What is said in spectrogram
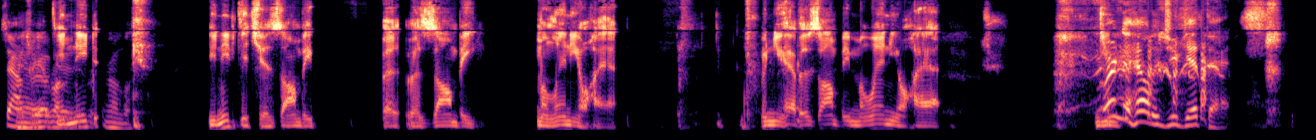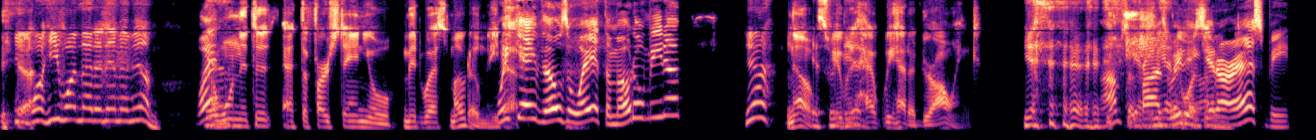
Sounds Yeah, real good. You need- rumbles. You need to get you a zombie, a, a zombie millennial hat. When you have a zombie millennial hat, Where in the hell did you get that? He, yeah. won, he won that at MMM. I What? won at the at the first annual Midwest Moto meetup. We gave those away at the Moto meetup? Yeah, no, Yes, we it was did. ha- we had a drawing. Yeah, I'm surprised had we didn't get our ass beat.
